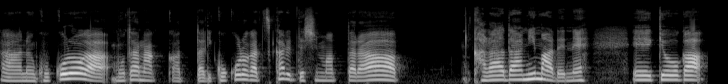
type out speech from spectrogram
あの、心が持たなかったり、心が疲れてしまったら、体にまでね、影響が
